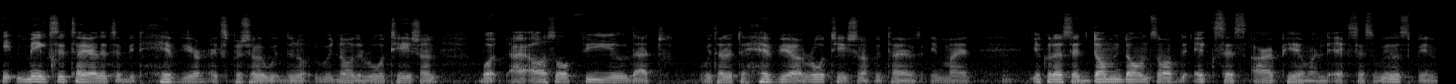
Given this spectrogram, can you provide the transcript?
it makes the tire a little bit heavier especially with the with now the rotation but I also feel that with a little heavier rotation of the tires it might you could have said dumb down some of the excess RPM and the excess wheel spin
